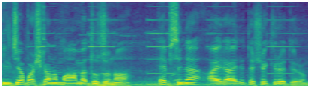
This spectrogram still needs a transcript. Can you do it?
ilçe başkanım Ahmet Uzun'a hepsine ayrı ayrı teşekkür ediyorum.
